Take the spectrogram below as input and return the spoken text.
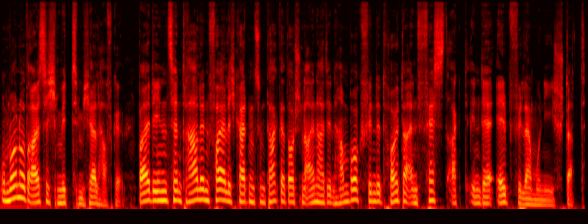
Um 9.30 Uhr mit Michael Hafke. Bei den zentralen Feierlichkeiten zum Tag der deutschen Einheit in Hamburg findet heute ein Festakt in der Elbphilharmonie statt.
